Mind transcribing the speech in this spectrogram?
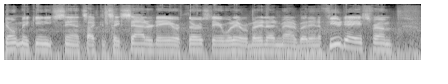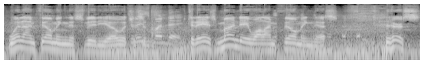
don't make any sense. I could say Saturday or Thursday or whatever, but it doesn't matter. But in a few days from when I'm filming this video, which Today's is Monday. Today is Monday while I'm filming this. There's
